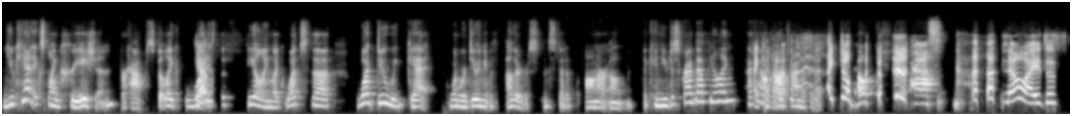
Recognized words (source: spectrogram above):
you can't explain creation, perhaps, but like what yeah. is the feeling? Like what's the what do we get when we're doing it with others instead of on our own. Like, can you describe that feeling? I've I cannot. a hard time with it. I don't. Nope. Pass. no, I just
